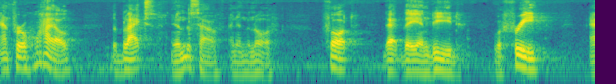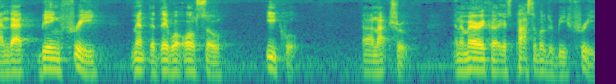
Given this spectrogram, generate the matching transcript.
And for a while, the blacks in the South and in the North thought that they indeed were free and that being free meant that they were also equal. Uh, not true. In America, it's possible to be free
